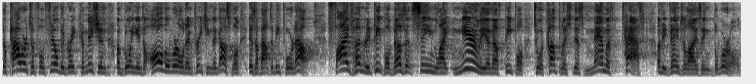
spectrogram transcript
The power to fulfill the Great Commission of going into all the world and preaching the gospel is about to be poured out. 500 people doesn't seem like nearly enough people to accomplish this mammoth task of evangelizing the world.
